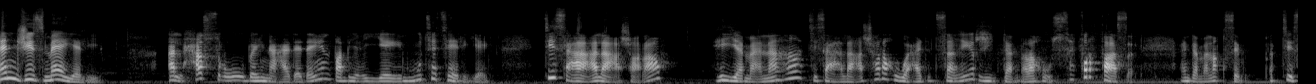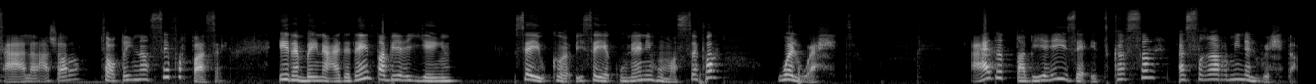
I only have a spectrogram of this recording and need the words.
أنجز ما يلي. الحصر بين عددين طبيعيين متتاليين. تسعة على عشرة هي معناها تسعة على عشرة هو عدد صغير جدا راهو صفر فاصل. عندما نقسم التسعة على العشرة تعطينا صفر فاصل. إذا بين عددين طبيعيين سيكونان هما الصفر والواحد. عدد طبيعي زائد كسر أصغر من الوحدة.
